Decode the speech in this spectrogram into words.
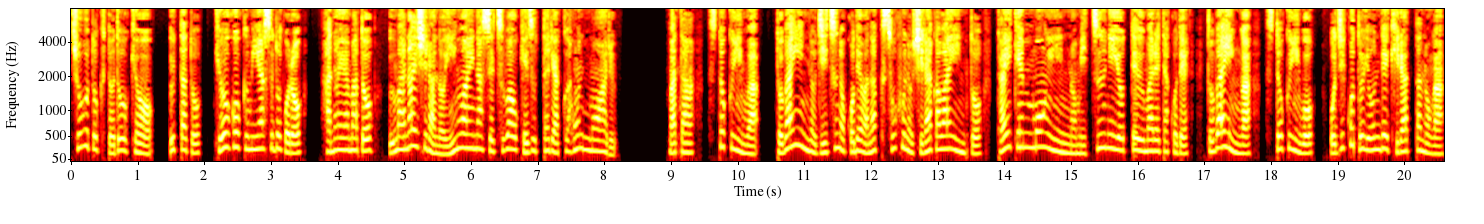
聖徳と同郷、歌と京極宮安所、花山と馬内白の陰猥な説話を削った略本もある。また、ストクインは、鳥羽院の実の子ではなく祖父の白川院と体験門院の密通によって生まれた子で、鳥羽院がストクインをおじ子と呼んで嫌ったのが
